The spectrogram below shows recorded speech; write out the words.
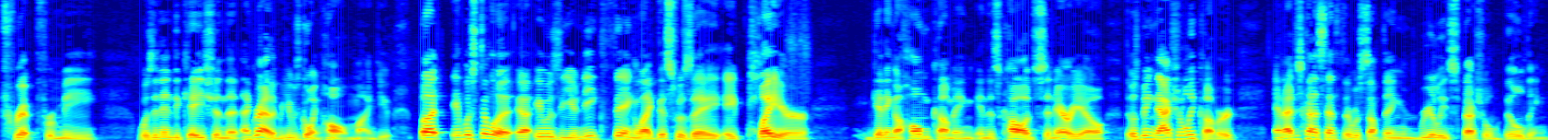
trip for me was an indication that, and granted, he was going home, mind you, but it was still a. a it was a unique thing. Like this was a a player getting a homecoming in this college scenario that was being nationally covered. And I just kind of sensed there was something really special building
